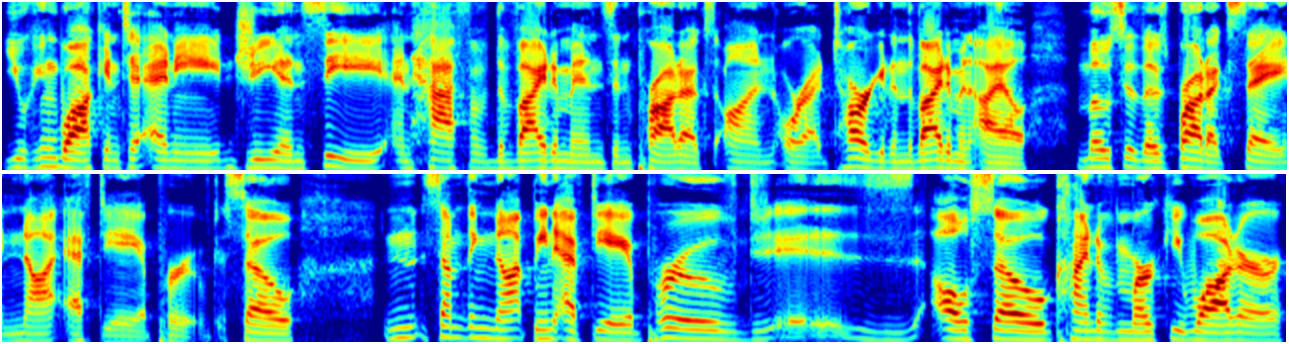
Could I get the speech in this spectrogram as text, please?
you can walk into any GNC and half of the vitamins and products on or at Target in the vitamin aisle, most of those products say not FDA approved. So n- something not being FDA approved is also kind of murky water.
